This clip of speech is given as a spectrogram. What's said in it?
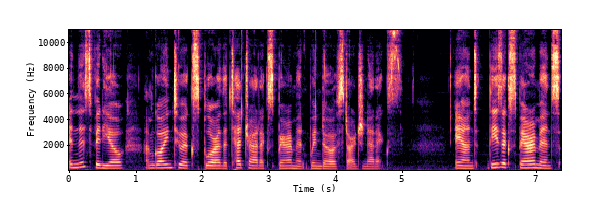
In this video, I'm going to explore the tetrad experiment window of star genetics. And these experiments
